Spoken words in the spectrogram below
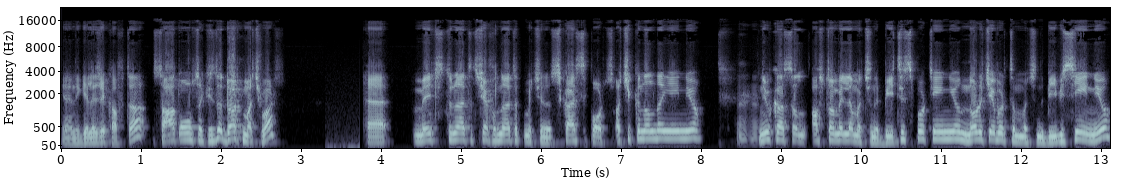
yani gelecek hafta saat 18'de 4 maç var. Ee, Manchester United Sheffield United maçını Sky Sports açık kanalından yayınlıyor. Hı hı. Newcastle Aston Villa maçını BT Sport yayınlıyor. Norwich Everton maçını BBC yayınlıyor.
